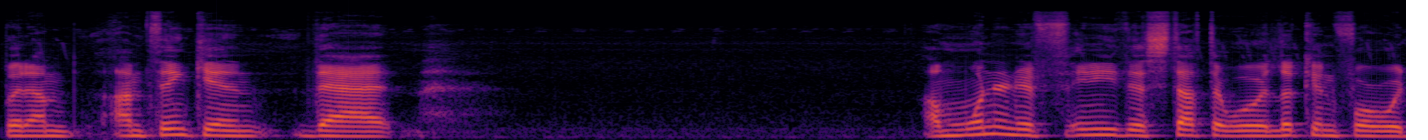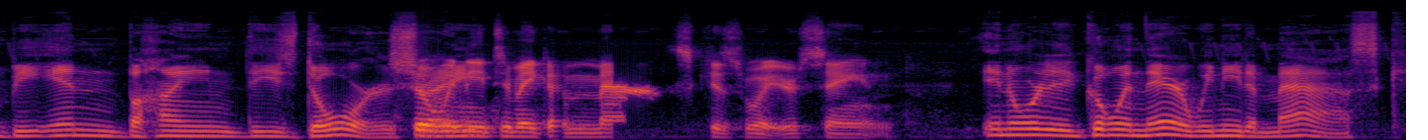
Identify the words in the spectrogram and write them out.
But I'm I'm thinking that I'm wondering if any of the stuff that we're looking for would be in behind these doors. So we need to make a mask, is what you're saying. in order to go in there, we need a mask.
